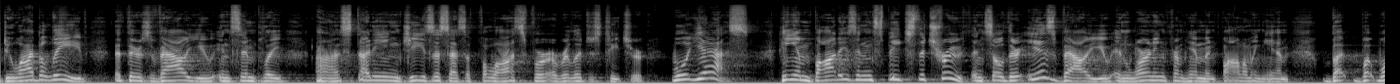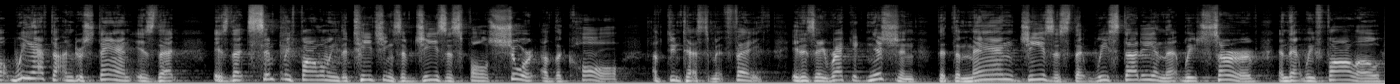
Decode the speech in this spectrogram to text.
do I believe that there's value in simply uh, studying Jesus as a philosopher or religious teacher? Well, yes. He embodies and speaks the truth. And so there is value in learning from him and following him. But, but what we have to understand is that, is that simply following the teachings of Jesus falls short of the call of New Testament faith. It is a recognition that the man Jesus that we study and that we serve and that we follow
